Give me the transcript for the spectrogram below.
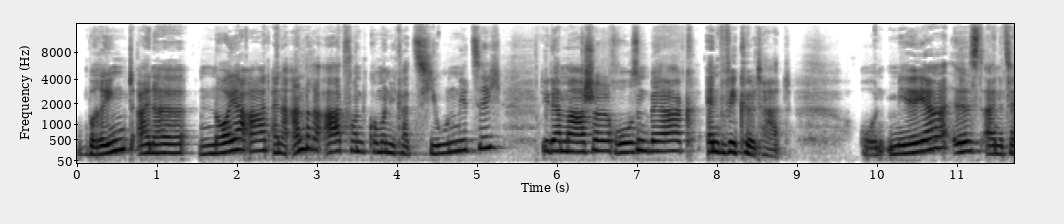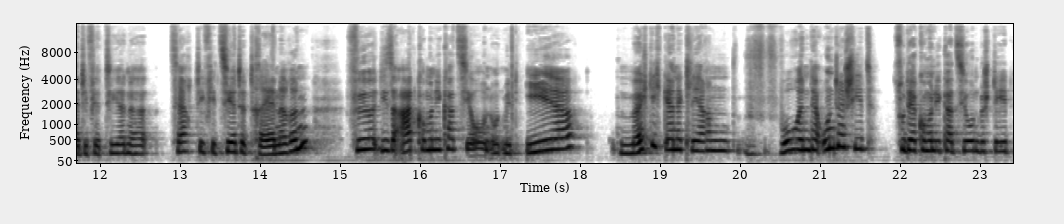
bringt eine neue Art, eine andere Art von Kommunikation mit sich, die der Marshall Rosenberg entwickelt hat. Und Mirja ist eine zertifizierte, zertifizierte Trainerin für diese Art Kommunikation und mit ihr möchte ich gerne klären, worin der Unterschied zu der Kommunikation besteht,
